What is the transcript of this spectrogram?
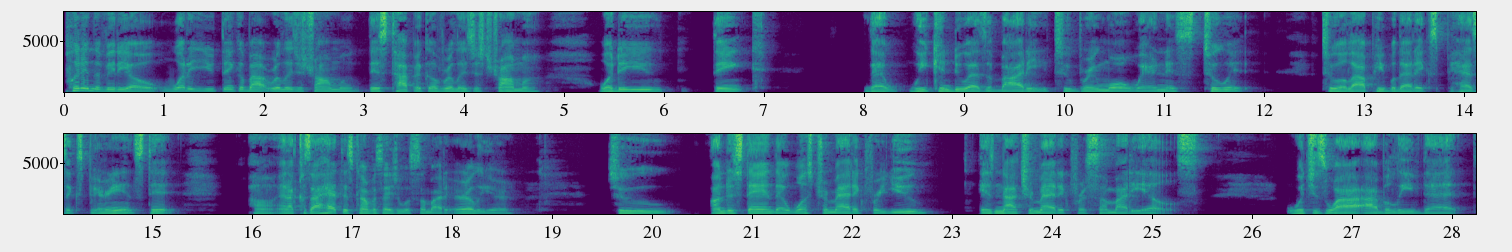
put in the video what do you think about religious trauma, this topic of religious trauma? What do you think that we can do as a body to bring more awareness to it, to allow people that ex- has experienced it. Uh, and because I, I had this conversation with somebody earlier, to understand that what's traumatic for you is not traumatic for somebody else, which is why I believe that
